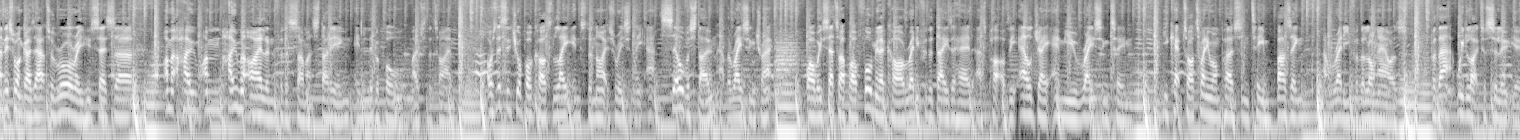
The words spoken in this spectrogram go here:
And this one goes out to Rory, who says, uh, "I'm at home. I'm home at Ireland for the summer, studying in Liverpool most of the time. I was listening to your podcast late into the nights recently at Silverstone at the racing track, while we set up our Formula car ready for the days ahead as part of the LJMU racing team. You kept our 21-person team buzzing and ready for the long hours. For that, we'd like to salute you.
